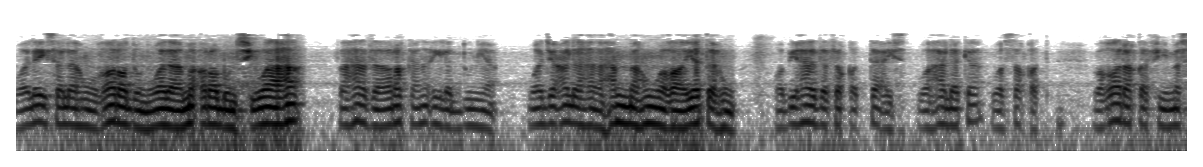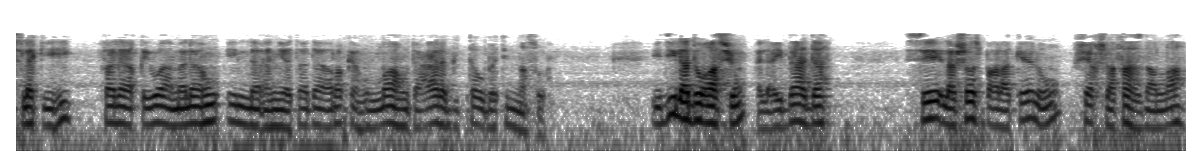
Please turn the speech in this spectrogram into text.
وليس له غرض ولا مأرب سواها فهذا ركن إلى الدنيا وجعلها همه وغايته وبهذا فقد تعس وهلك وسقط وغرق في مسلكه فلا قوام له إلا أن يتداركه الله تعالى بالتوبة النصوح Il dit l'adoration, l'ibada, c'est la chose par laquelle on cherche la face d'Allah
